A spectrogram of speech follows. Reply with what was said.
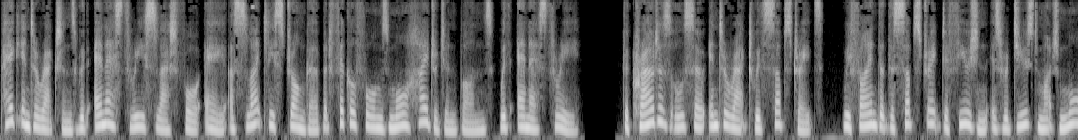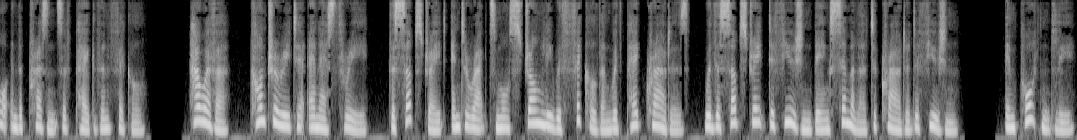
PEG interactions with NS3/4A are slightly stronger but Ficoll forms more hydrogen bonds with NS3 the crowders also interact with substrates, we find that the substrate diffusion is reduced much more in the presence of PEG than Ficoll. However, contrary to NS3, the substrate interacts more strongly with Ficoll than with PEG crowders, with the substrate diffusion being similar to crowder diffusion. Importantly,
